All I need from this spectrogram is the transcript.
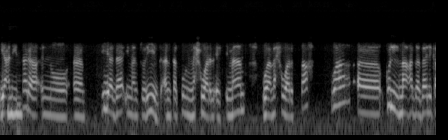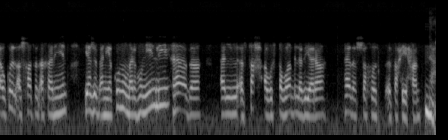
يعني ترى إنه آه، هي دائما تريد أن تكون محور الاهتمام ومحور الصح وكل ما عدا ذلك أو كل الأشخاص الآخرين يجب أن يكونوا مرهونين لهذا الصح أو الصواب الذي يراه هذا الشخص صحيحا. نعم.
